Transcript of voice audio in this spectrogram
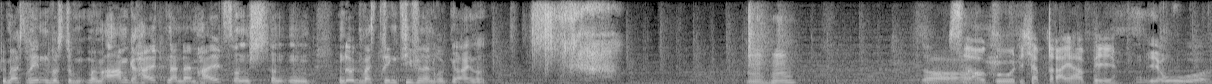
du merkst von hinten wirst du mit dem Arm gehalten an deinem Hals und, und, und irgendwas dringt tief in deinen Rücken ein. Mhm. So. Sau gut, ich habe 3 HP. Jo.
